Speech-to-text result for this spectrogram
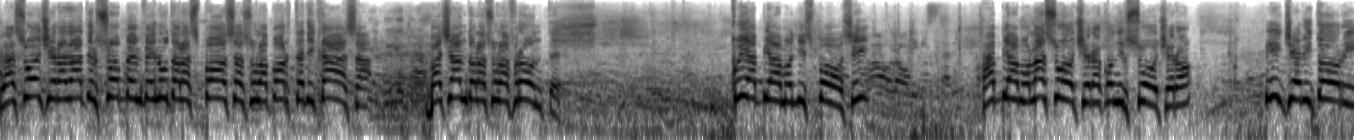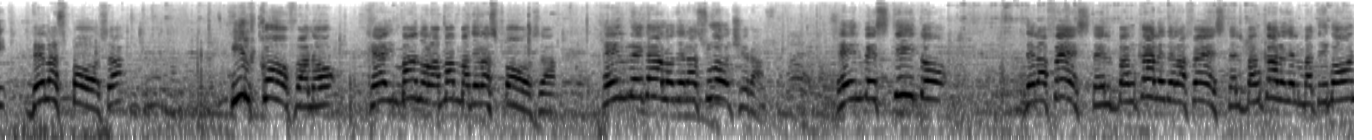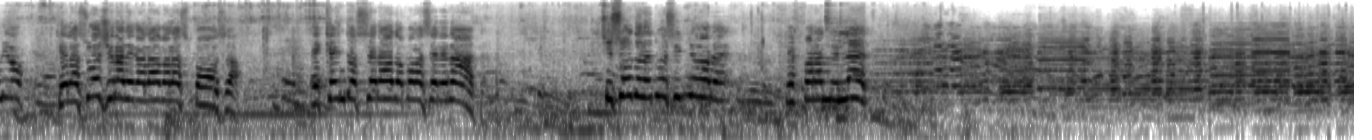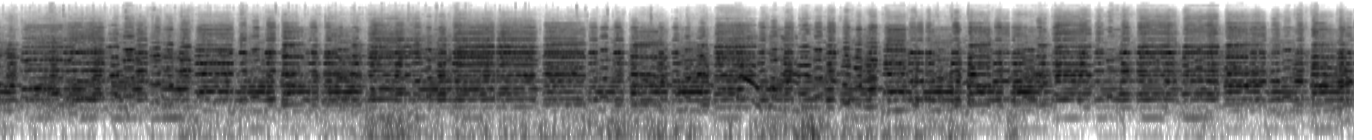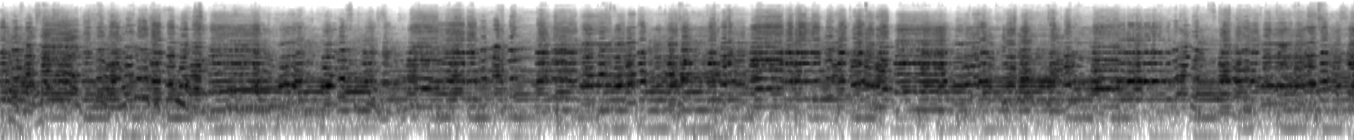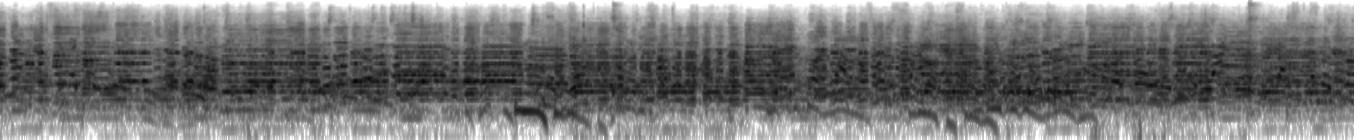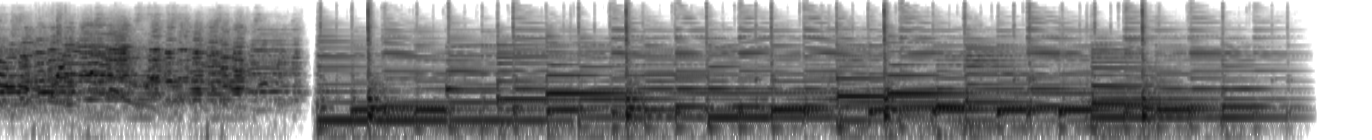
La suocera ha dato il suo benvenuto alla sposa sulla porta di casa, baciandola sulla fronte. Qui abbiamo gli sposi, abbiamo la suocera con il suocero, i genitori della sposa, il cofano che ha in mano la mamma della sposa e il regalo della suocera e il vestito della festa, il bancale della festa, il bancale del matrimonio che la suocera regalava alla sposa e che indosserà dopo la serenata. Ci sono delle due signore che faranno il letto.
